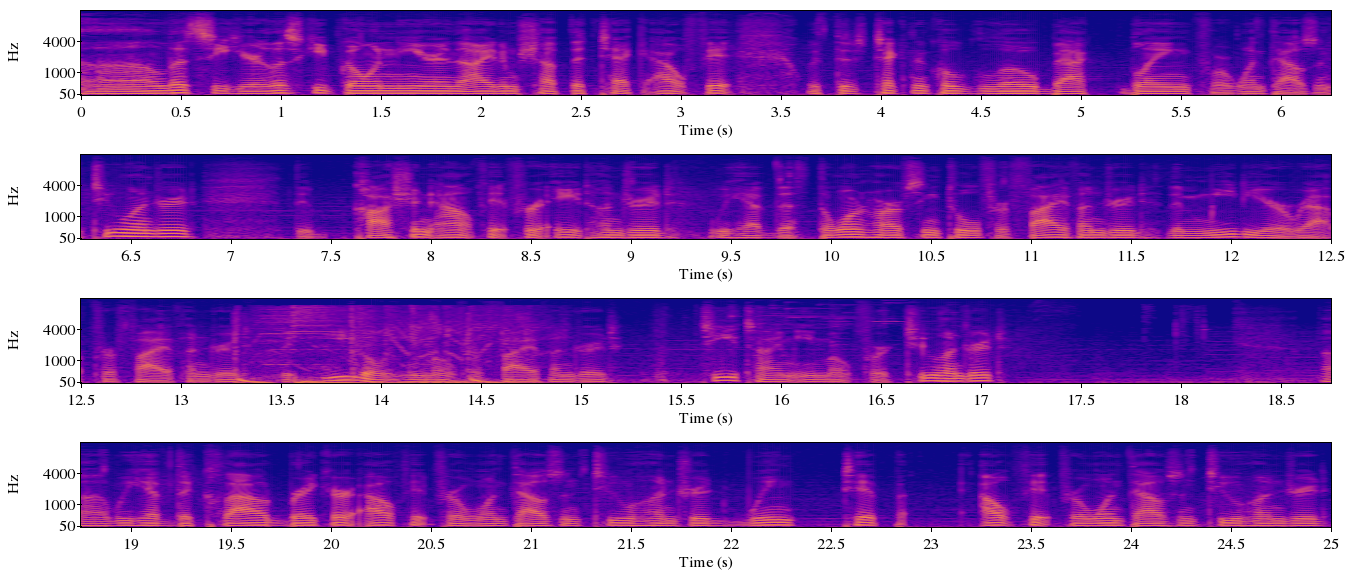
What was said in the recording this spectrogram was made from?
Uh, let's see here. Let's keep going here in the item shop. The tech outfit with the technical glow back bling for 1,200. The caution outfit for 800. We have the thorn harvesting tool for 500. The meteor wrap for 500. The eagle emote for 500. Tea time emote for 200. Uh, we have the cloud breaker outfit for 1,200. Wingtip outfit for 1,200.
